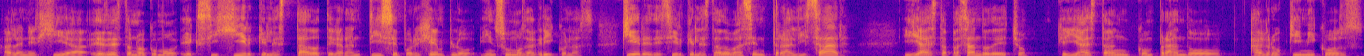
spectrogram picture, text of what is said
a la energía. Es esto, ¿no? Como exigir que el Estado te garantice, por ejemplo, insumos agrícolas. Quiere decir que el Estado va a centralizar, y ya está pasando, de hecho, que ya están comprando agroquímicos,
